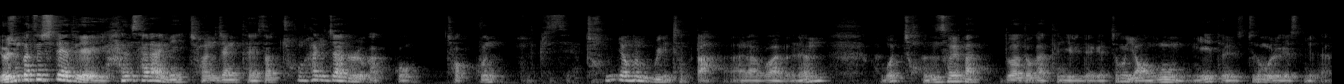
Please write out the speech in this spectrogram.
요즘 같은 시대에도 한 사람이 전쟁터에서 총 한 자루를 갖고 적군 글쎄 천 명을 물리쳤다라고 하면은 뭐 전설과도 같은 일이 되겠죠. 뭐 영웅이 될지도 모르겠습니다.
